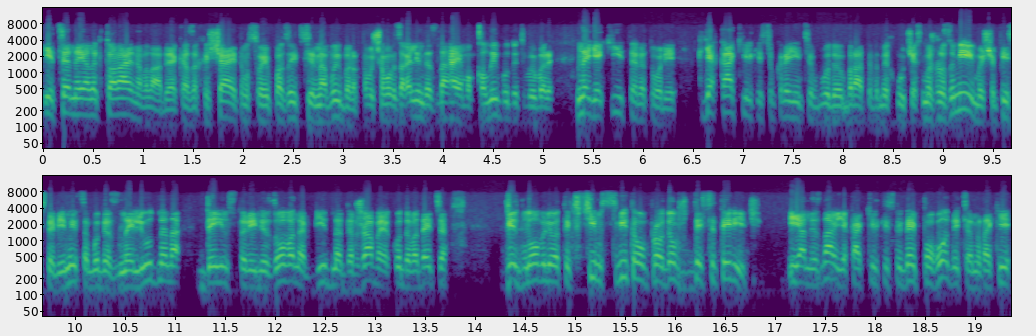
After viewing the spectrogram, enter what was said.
і це не електоральна влада, яка захищає там свої позиції на виборах, тому що ми взагалі не знаємо, коли будуть вибори, на якій території, яка кількість українців буде брати в них участь. Ми ж розуміємо, що після війни це буде знелюднена, деінсторіалізована, бідна держава, яку доведеться відновлювати всім світом впродовж десятиріч. І я не знаю, яка кількість людей погодиться на такі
